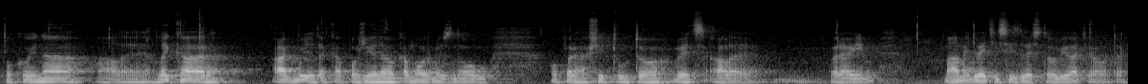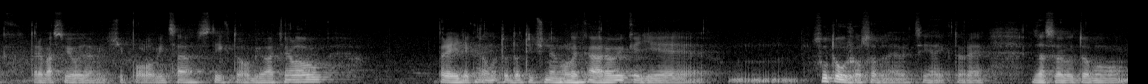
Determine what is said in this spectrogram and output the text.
spokojná, ale lekár, ak bude taká požiadavka, môžeme znovu oprášiť túto vec, ale vravím, máme 2200 obyvateľov, tak treba si uvedomiť, či polovica z týchto obyvateľov prejde k tomuto dotyčnému lekárovi, keď je sú to už osobné veci, aj ktoré zasahujú tomu.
